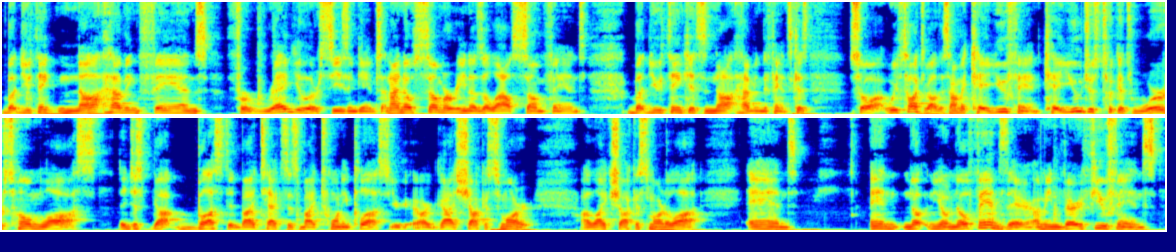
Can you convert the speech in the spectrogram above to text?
But do you think not having fans for regular season games, and I know some arenas allow some fans, but do you think it's not having the fans? Because so uh, we've talked about this. I'm a KU fan. KU just took its worst home loss. They just got busted by Texas by 20 plus. Your, our guy Shaka Smart. I like Shaka Smart a lot, and and no, you know, no fans there. I mean, very few fans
